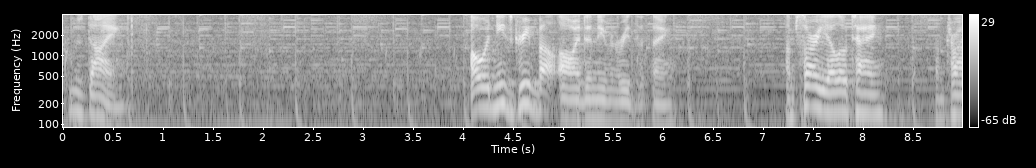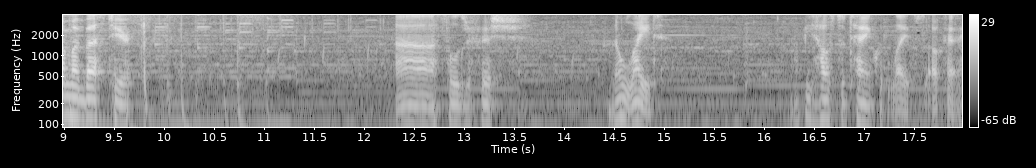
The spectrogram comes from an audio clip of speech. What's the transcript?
Who's dying? Oh, it needs green belt. Oh, I didn't even read the thing. I'm sorry, Yellow Tang. I'm trying my best here. Ah, uh, soldier fish. No light. I'll be housed to tank with lights. Okay.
